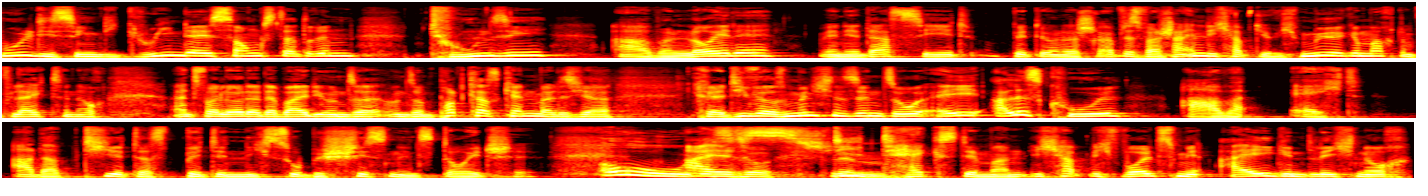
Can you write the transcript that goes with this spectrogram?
cool, die singen die Green Day Songs da drin, tun sie. Aber Leute, wenn ihr das seht, bitte unterschreibt es. Wahrscheinlich habt ihr euch Mühe gemacht und vielleicht sind auch ein, zwei Leute dabei, die unser, unseren Podcast kennen, weil das ja Kreative aus München sind. So, ey, alles cool, aber echt, adaptiert das bitte nicht so beschissen ins Deutsche. Oh, das also ist die schlimm. Texte, Mann. Ich hab, ich wollte es mir eigentlich noch,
